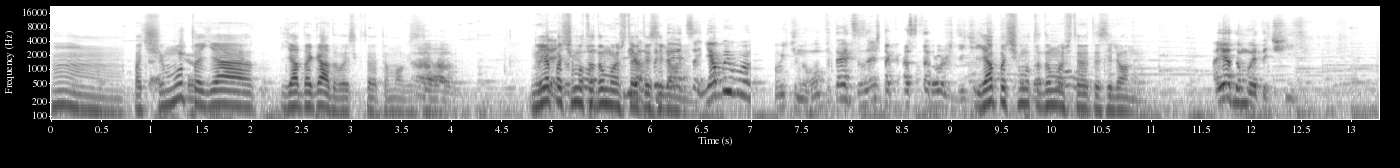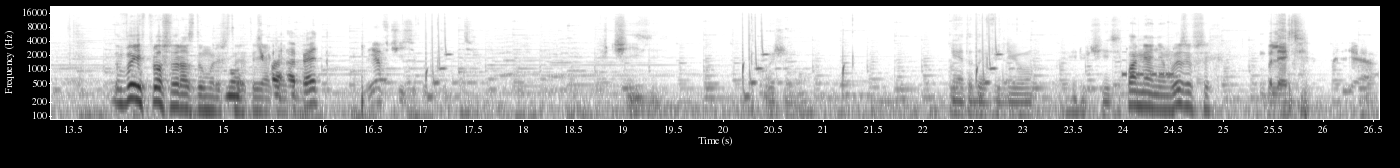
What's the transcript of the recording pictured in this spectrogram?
Хм, почему-то я... Я догадываюсь, кто это мог сделать. А, Но я блядь, почему-то думаю, что это зеленый. Я бы его выкинул. Он пытается, знаешь, так осторожничать. Я почему-то думаю, что это зеленый. А я думаю, это чизи. Вы в прошлый раз думали, что Ну, это я. типа, бы. опять Я в чизи буду играть. в Чизи. Боже мой. Я тогда верю, верю Чизи. Помянем выживших. Блять. Бля.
